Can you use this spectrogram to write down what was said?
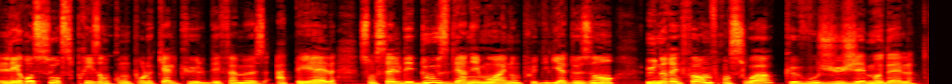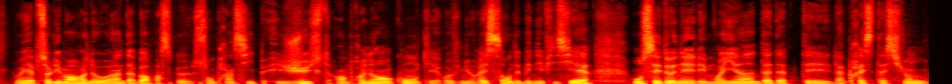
Les ressources prises en compte pour le calcul des fameuses APL sont celles des 12 derniers mois et non plus d'il y a deux ans. Une réforme, François, que vous jugez modèle. Oui, absolument Renaud. Hein. D'abord parce que son principe est juste. En prenant en compte les revenus récents des bénéficiaires, on s'est donné les moyens d'adapter la prestation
